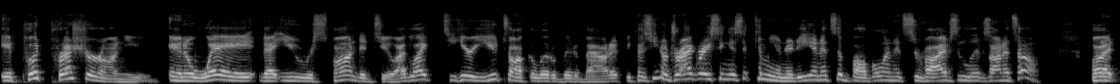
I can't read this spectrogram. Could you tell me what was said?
it put pressure on you in a way that you responded to. I'd like to hear you talk a little bit about it because you know drag racing is a community and it's a bubble and it survives and lives on its own. But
